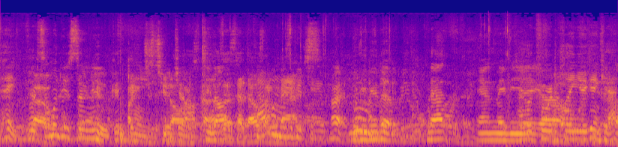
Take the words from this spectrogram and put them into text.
Hey, for someone who's so new, good game. Just two Good dollars. job. As I that was That like one was a good game. Alright, would you do the, that and maybe I look a, forward to uh, playing you again, Kat.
